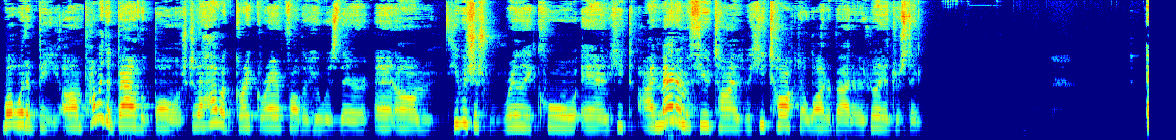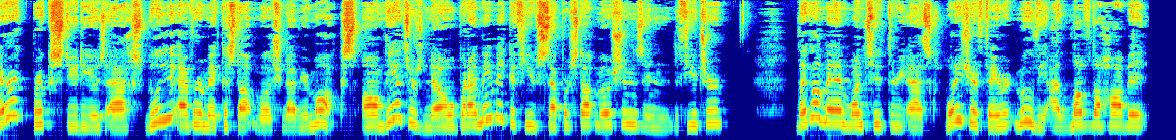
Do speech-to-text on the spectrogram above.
what would it be? Um, probably the Battle of the Bulge, because I have a great grandfather who was there, and um, he was just really cool, and he, I met him a few times, but he talked a lot about it. It was really interesting. Eric Brick Studios asks, will you ever make a stop motion of your MOCs? Um, the answer is no, but I may make a few separate stop motions in the future. Lego Man 123 asks, what is your favorite movie? I love The Hobbit.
